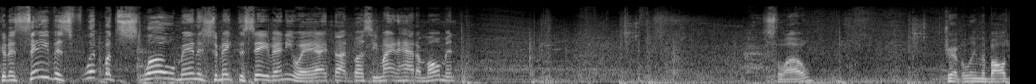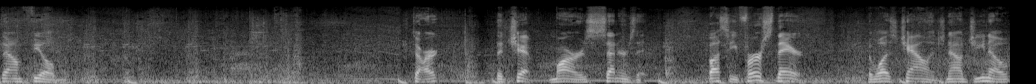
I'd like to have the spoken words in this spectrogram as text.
Gonna save his flip, but slow managed to make the save anyway. I thought Bussy might have had a moment. Slow. Dribbling the ball downfield. Dark. The chip. Mars centers it. Bussy first there. It was challenged. Now Gino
